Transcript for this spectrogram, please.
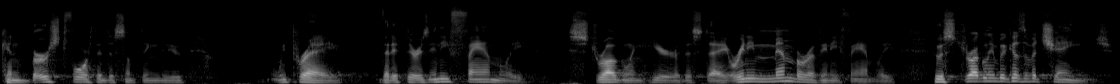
can burst forth into something new. We pray that if there is any family struggling here this day, or any member of any family who is struggling because of a change,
